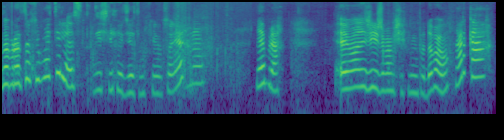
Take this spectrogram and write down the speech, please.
Dobra, to chyba tyle, jeśli chodzi o ten film, co nie? No. Dobra. E, Mam nadzieję, że Wam się film podobał. Narka!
